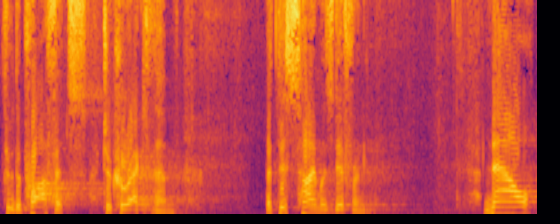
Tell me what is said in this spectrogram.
through the prophets to correct them. But this time was different. Now,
